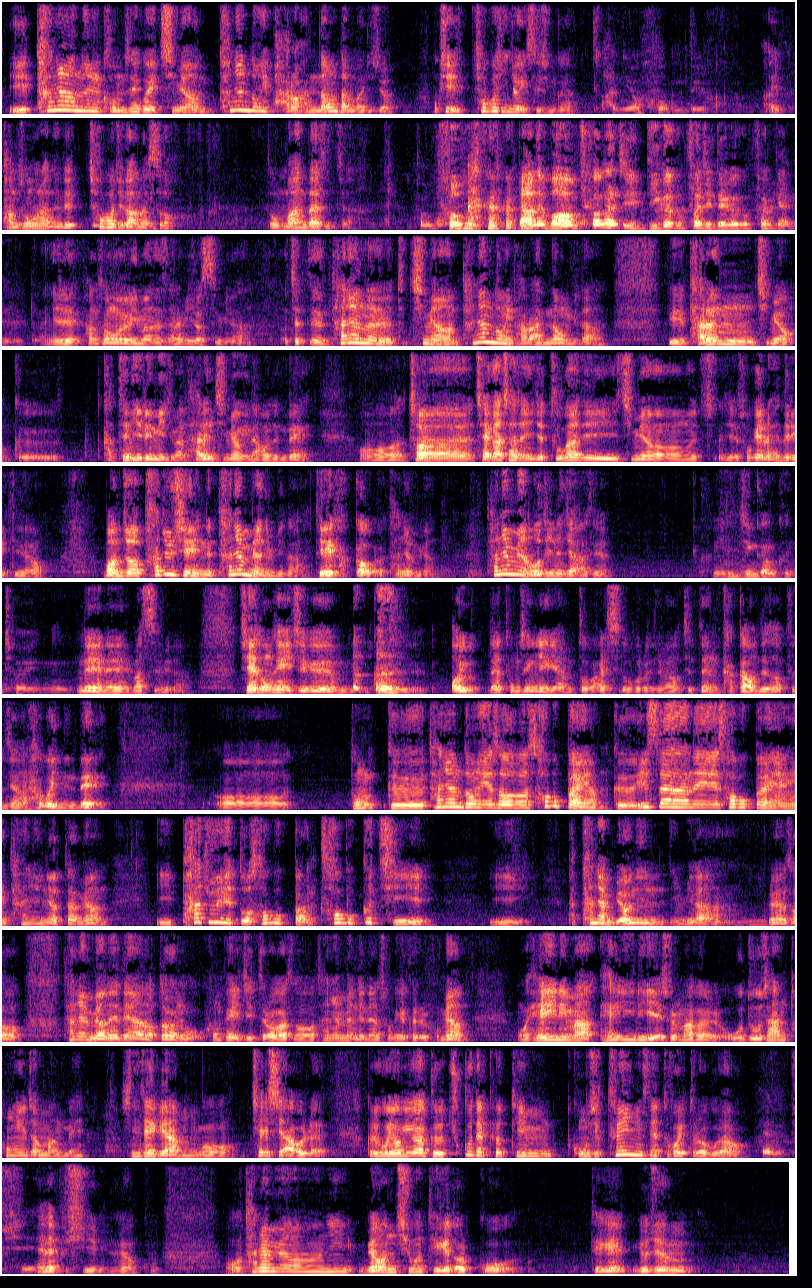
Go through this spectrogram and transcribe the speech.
이 탄현을 검색어에 치면 탄현동이 바로 안 나온단 말이죠. 혹시 쳐보신 적 있으신가요? 아니요, 없는데요. 아니, 방송을 하는데 쳐보지도 않았어? 너무한다 진짜. 한번 나는 마음 편하지 네가 급하지 내가 급한 게 아니니까. 예, 방송을 임하는 사람이 이렇습니다. 어쨌든 탄현을 치면 탄현동이 바로 안 나옵니다. 그 다른 지명, 그 같은 이름이지만 다른 지명이 나오는데 어, 저 제가 찾은 이제 두 가지 지명을 이제 소개를 해드릴게요. 먼저 파주시에 있는 탄현면입니다. 되게 가까워요, 탄현면. 탄현면 어디 있는지 아세요? 그 임진강 근처에 있는 네네 맞습니다. 제 동생이 지금 그 어 이거 내가 동생 얘기하면 또 알지도 모르지만 어쨌든 가까운 데서 군생활을 하고 있는데 어 동 그 탄현동에서 서북 방향 그 일산의 서북 방향이 탄현이었다면 이 파주의 또 서북 방 서북 끝이 이 탄현 면입니다. 그래서 탄현 면에 대한 어떤 호- 홈페이지 들어가서 탄현 면에 대한 소개 글을 보면 뭐 헤이리 마 헤이리 예술 마을, 오두산 통일 전망대, 신세계랑 뭐 첼시 아울렛 그리고 여기가 그 축구 대표팀 공식 트레이닝 센터가 있더라고요. NFC. NFC 그래갖고 어, 탄현면이 면치고는 되게 넓고 되게 요즘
